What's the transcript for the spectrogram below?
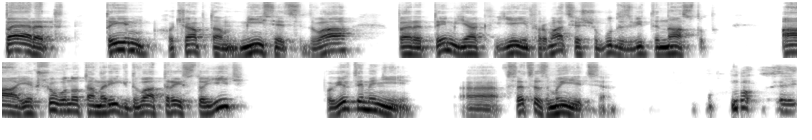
перед тим, хоча б там місяць-два, перед тим, як є інформація, що буде звідти наступ. А якщо воно там рік, два, три стоїть, повірте мені, все це змиється. Ну, е,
